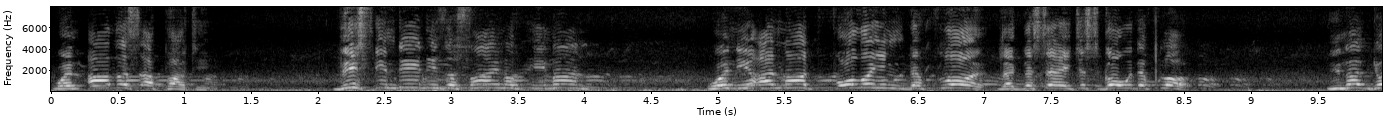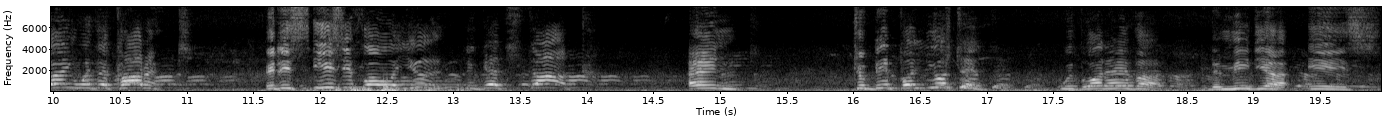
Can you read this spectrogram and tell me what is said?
when others are partying. This indeed is a sign of Iman. When you are not following the flow, like they say, just go with the flow. You're not going with the current. It is easy for you to get stuck and to be polluted with whatever the media is,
